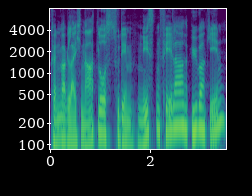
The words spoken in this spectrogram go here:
können wir gleich nahtlos zu dem nächsten Fehler übergehen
